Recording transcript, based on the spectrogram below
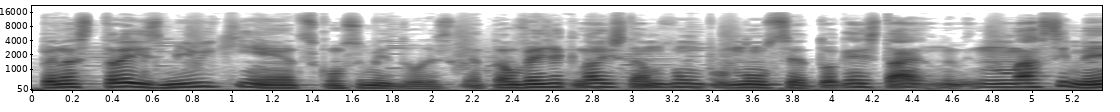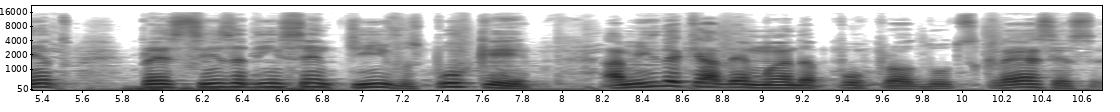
apenas 3.500 consumidores. Então veja que nós estamos num, num setor que está no nascimento, precisa de incentivos. Por quê? À medida que a demanda por produtos cresce,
